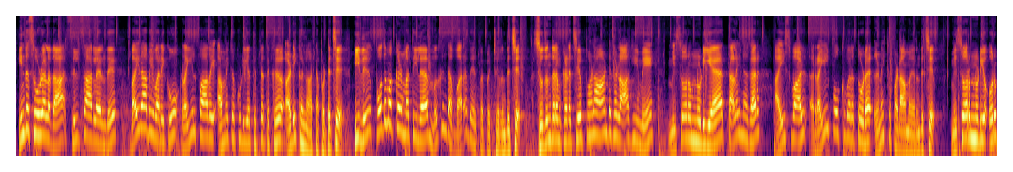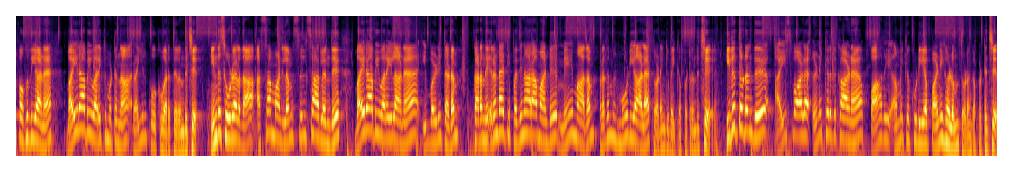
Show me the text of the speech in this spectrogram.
இந்த சூழலை தான் சில்சார்லேருந்து பைராபி வரைக்கும் ரயில் பாதை அமைக்கக்கூடிய திட்டத்துக்கு அடிக்கல் நாட்டப்பட்டுச்சு. இது பொதுமக்கள் மத்தியில் மிகுந்த வரவேற்பை பெற்றிருந்துச்சு. சுதந்திரம் கிடைச்சு பல ஆண்டுகள் ஆகியுமே மிசோரம்னுடைய தலைநகர் ஐஸ்வால் ரயில் போக்குவரத்தோட இணைக்கப்படாமல் இருந்துச்சு. மிசோரம்னுடைய ஒரு பகுதியான பைராபி வரைக்கும் மட்டும்தான் ரயில் போக்குவரத்து இருந்துச்சு. இந்த சூழல தான் அஸ்ஸாம் மாநிலம் சில்சார்லேருந்து பைராபி வரையிலான இவ்வழித்தடம் கடந்த இரண்டாயிரத்தி பதினாறாம் ஆண்டு மே மாதம் பிரதமர் மோடியால தொடங்கி வைக்கப்பட்டிருந்துச்சு. இதை தொடர்ந்து ஐஸ்வாலை இணைக்கிறதுக்கான பாதை அமைக்கக்கூடிய பணிகளும் தொடங்கப்பட்டுச்சு.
